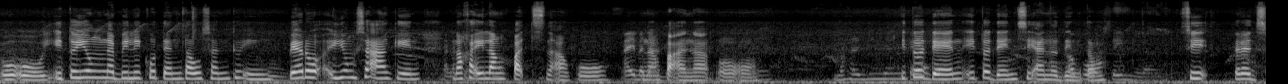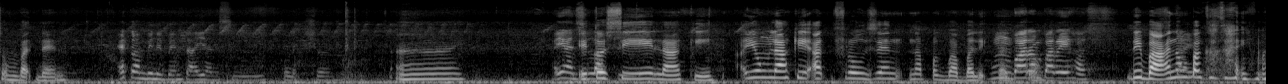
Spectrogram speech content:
Oo, ito yung nabili ko 10,000 to eh. Pero yung sa akin, nakailang pots na ako Ay, ng paanak. Oo. Mahal din yan. Ito din, ito din si ano din to. Opo, same lang. Si Red Sumbat din. Ito ang binibenta, ayan, si collection. Ay, Ayan, ito Lucky. si Lucky. Yung Lucky at Frozen na pagbabalik Hmm, parang ko. parehas. 'Di ba? Anong pagkakaiba?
